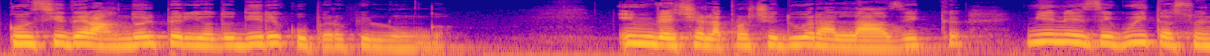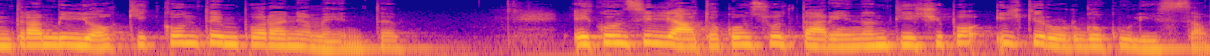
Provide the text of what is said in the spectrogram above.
considerando il periodo di recupero più lungo. Invece la procedura LASIK viene eseguita su entrambi gli occhi contemporaneamente. È consigliato consultare in anticipo il chirurgo oculista.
